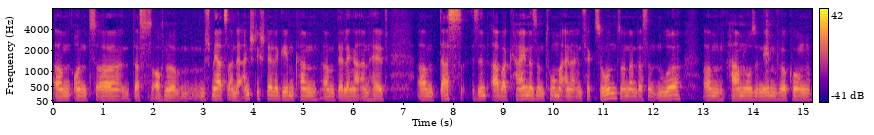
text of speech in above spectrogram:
Ähm, und äh, dass es auch einen Schmerz an der Einstichstelle geben kann, ähm, der länger anhält. Das sind aber keine Symptome einer Infektion, sondern das sind nur harmlose Nebenwirkungen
